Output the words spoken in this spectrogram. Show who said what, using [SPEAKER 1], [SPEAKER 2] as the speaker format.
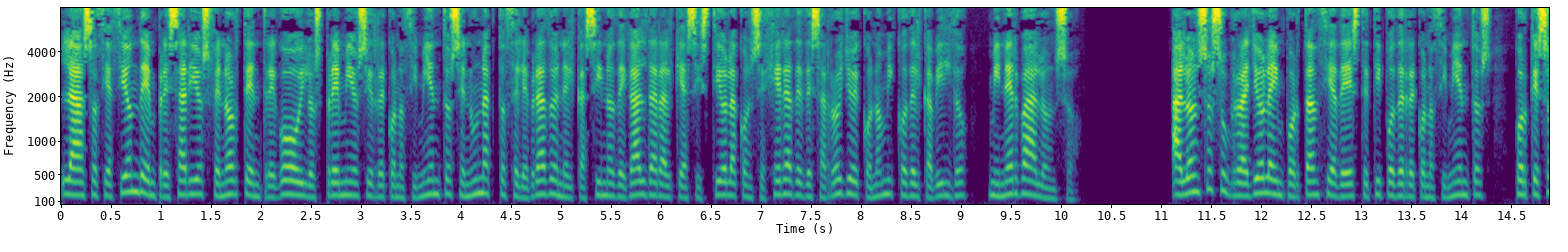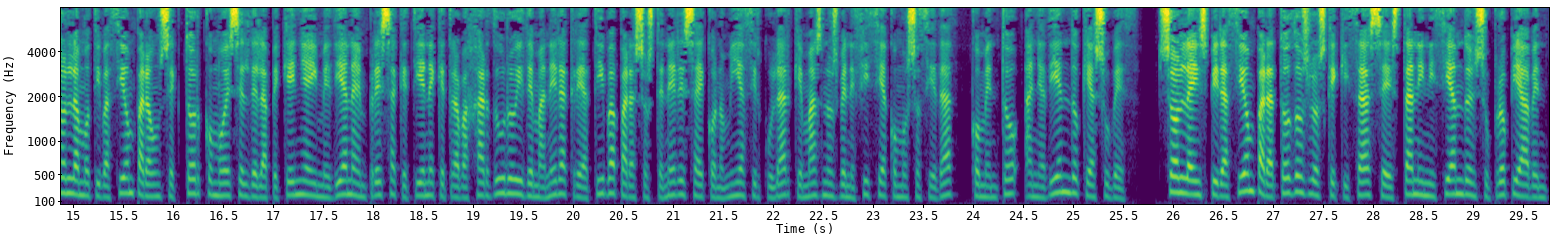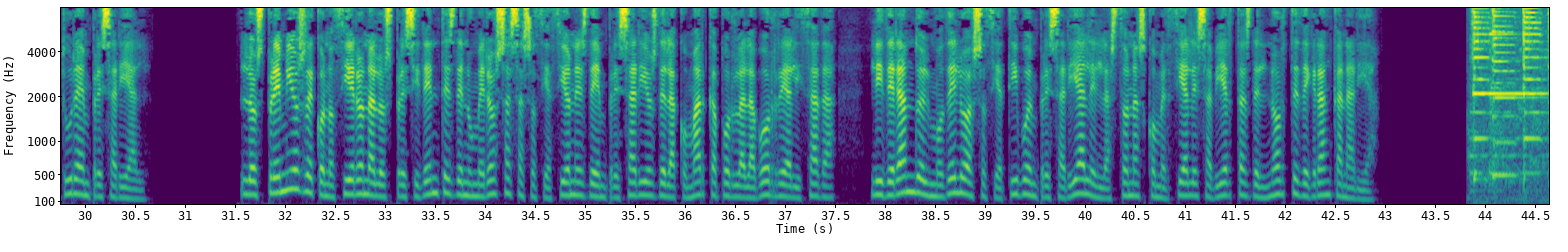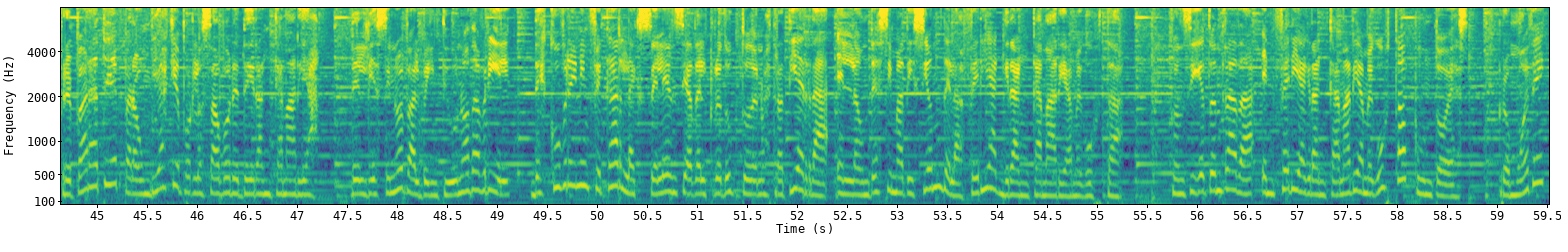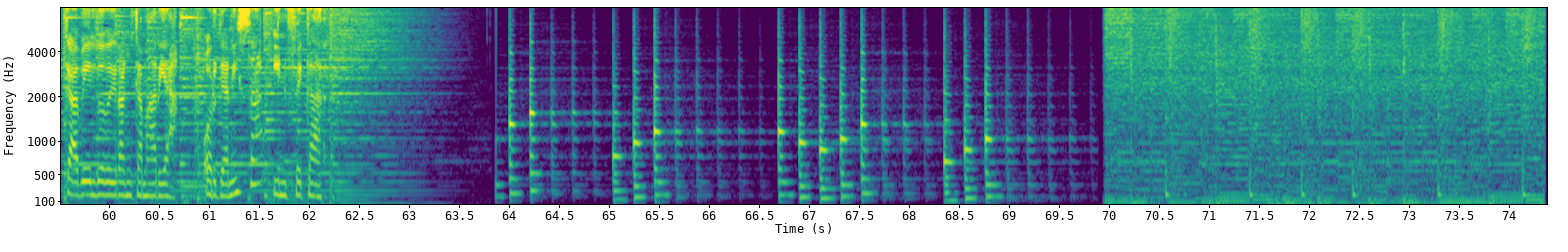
[SPEAKER 1] La Asociación de Empresarios Fenorte entregó hoy los premios y reconocimientos en un acto celebrado en el Casino de Galdar al que asistió la consejera de Desarrollo Económico del Cabildo, Minerva Alonso. Alonso subrayó la importancia de este tipo de reconocimientos, porque son la motivación para un sector como es el de la pequeña y mediana empresa que tiene que trabajar duro y de manera creativa para sostener esa economía circular que más nos beneficia como sociedad, comentó, añadiendo que a su vez, son la inspiración para todos los que quizás se están iniciando en su propia aventura empresarial. Los premios reconocieron a los presidentes de numerosas asociaciones de empresarios de la comarca por la labor realizada, liderando el modelo asociativo empresarial en las zonas comerciales abiertas del norte de Gran Canaria.
[SPEAKER 2] Prepárate para un viaje por los sabores de Gran Canaria. Del 19 al 21 de abril, descubre en Infecar la excelencia del producto de nuestra tierra en la undécima edición de la Feria Gran Canaria Me Gusta. Consigue tu entrada en feriagrancanariamegusta.es. Promueve Cabildo de Gran Canaria. Organiza Infecar.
